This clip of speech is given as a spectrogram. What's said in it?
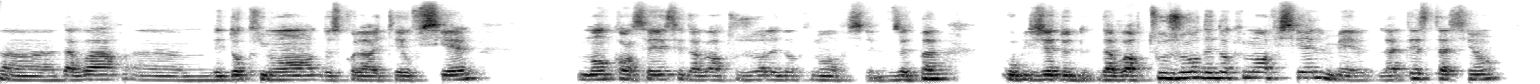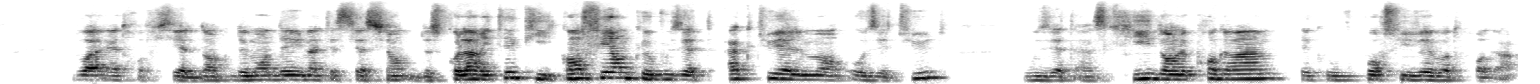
euh, d'avoir euh, des documents de scolarité officiels. Mon conseil, c'est d'avoir toujours les documents officiels. Vous n'êtes pas obligé d'avoir toujours des documents officiels, mais l'attestation doit être officielle. Donc, demandez une attestation de scolarité qui confirme que vous êtes actuellement aux études vous êtes inscrit dans le programme et que vous poursuivez votre programme.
